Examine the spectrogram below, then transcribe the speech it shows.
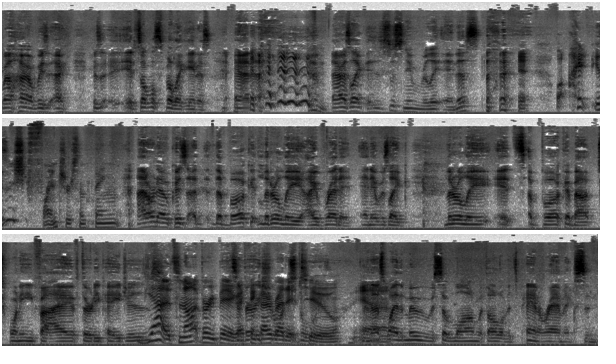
Well, I always because it's almost spelled like Enos, and, and I was like, "Is this name really Enos?" Yeah. Well, I, isn't she French or something? I don't know because the book literally I read it and it was like literally it's a book about 25 30 pages Yeah, it's not very big. A I think very I read it story. too. and that's why the movie was so long with all of its panoramics and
